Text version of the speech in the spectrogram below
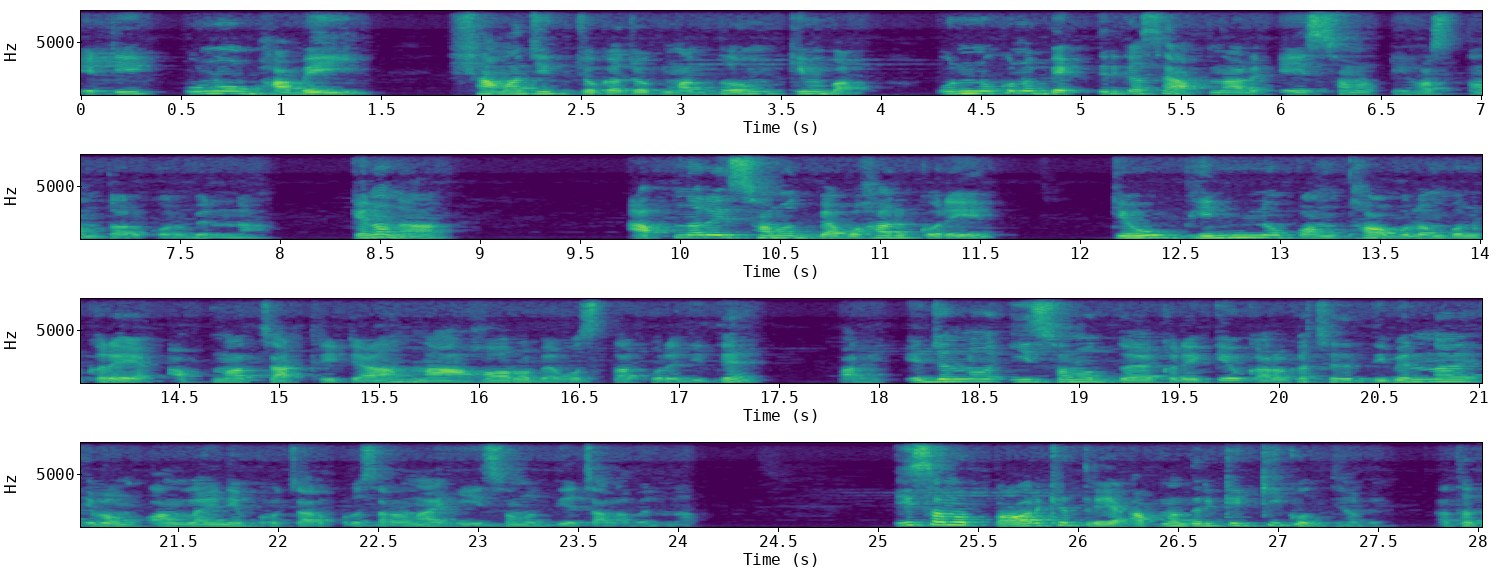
এটি কোনোভাবেই সামাজিক যোগাযোগ মাধ্যম কিংবা অন্য কোনো ব্যক্তির কাছে আপনার এই সনদটি হস্তান্তর করবেন না। কেননা, আপনার এই সনদ ব্যবহার করে কেউ ভিন্ন পন্থা অবলম্বন করে আপনার চাকরিটা না হওয়ারও ব্যবস্থা করে দিতে পারে। এজন্য ই সনদ দয়া করে কেউ কারও কাছে দিবেন না এবং অনলাইনে প্রচার প্রচারণায় এই সনদ দিয়ে চালাবেন না। ই সনদ পাওয়ার ক্ষেত্রে আপনাদেরকে কি করতে হবে? অর্থাৎ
